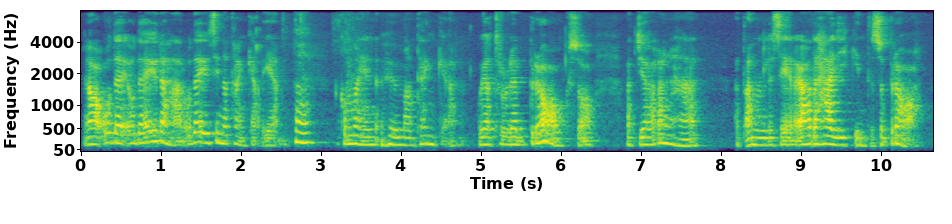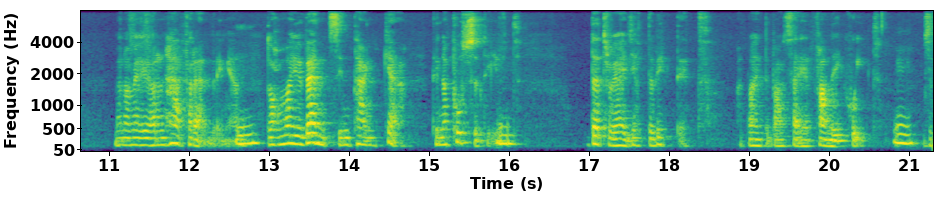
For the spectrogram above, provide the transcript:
Ja, och det, och det är ju det här. Och det är ju sina tankar igen. Ja. Man in hur man tänker. Och jag tror det är bra också att göra den här, att analysera. Ja, det här gick inte så bra. Men om jag gör den här förändringen. Då har man ju vänt sin tanke till något positivt. Det tror jag är jätteviktigt. Att man inte bara säger fan det gick skit. Och så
